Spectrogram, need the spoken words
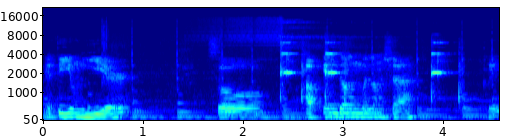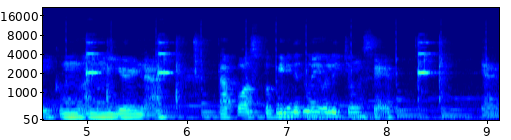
ito yung year. So, up and down mo lang siya. Okay, kung anong year na. Tapos, pag pinindot mo yung ulit yung set, yan.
